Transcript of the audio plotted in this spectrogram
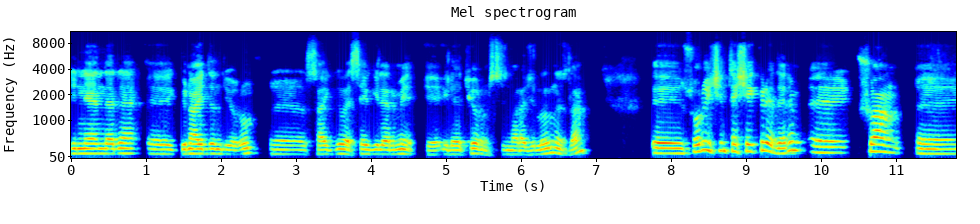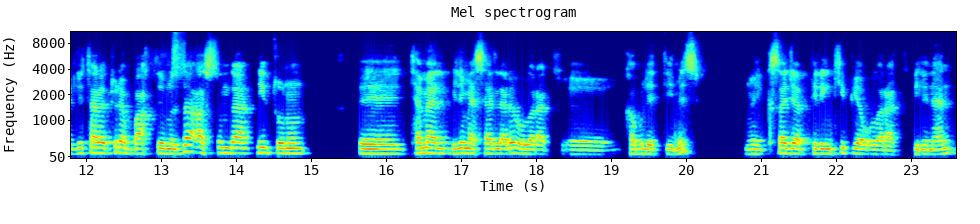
dinleyenlerine e, günaydın diyorum. E, saygı ve sevgilerimi e, iletiyorum sizin aracılığınızla. E, soru için teşekkür ederim. E, şu an e, literatüre baktığımızda aslında Newton'un e, temel bilim eserleri olarak e, kabul ettiğimiz e, kısaca Principia olarak bilinen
